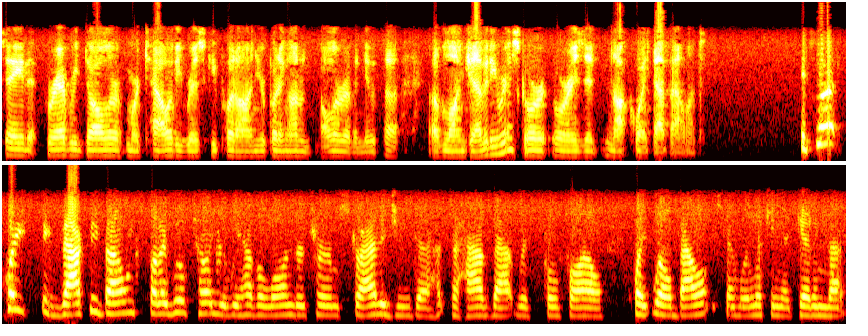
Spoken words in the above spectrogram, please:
say that for every dollar of mortality risk you put on, you're putting on a dollar of uh, longevity risk, or is it not quite that balanced? It's not quite exactly balanced, but I will tell you, we have a longer-term strategy to have that risk profile quite well balanced, and we're looking at getting that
